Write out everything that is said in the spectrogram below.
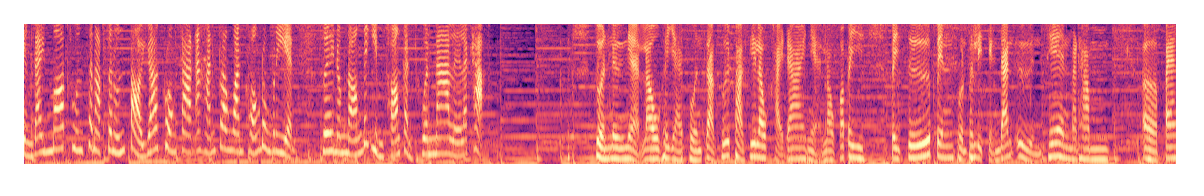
ยังได้มอบทุนสนับสนุนต่อยอดโครงการอาหารกลางวันของโรงเรียน เพื่อให้น้องๆ ได้อิ่มท้องกันทั่วหน้าเลยละค่ะ ส่วนหนึ่งเนี่ยเราขยายผลจากพืชผักที่เราขายได้เนี่ยเราก็ไปไปซื้อเป็นผลผลิตอย่างด้านอื่น เช่น มาทำแปลง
